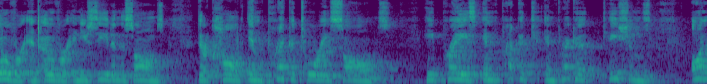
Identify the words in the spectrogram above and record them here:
over and over, and you see it in the Psalms. They're called imprecatory Psalms. He prays imprecations on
